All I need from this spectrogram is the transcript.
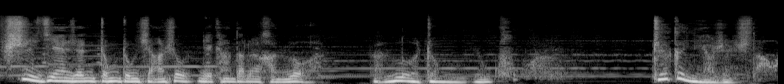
世间人种种享受，你看到了很乐，啊，乐中有苦啊。这个你要认识到啊。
